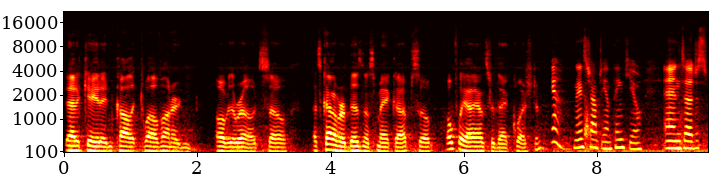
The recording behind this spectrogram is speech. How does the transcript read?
dedicated and call it 1200 in over the road. So that's kind of our business makeup. So hopefully I answered that question. Yeah, nice job, Dan. Thank you. And uh, just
